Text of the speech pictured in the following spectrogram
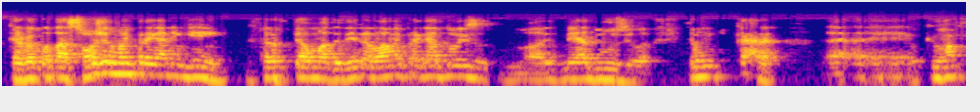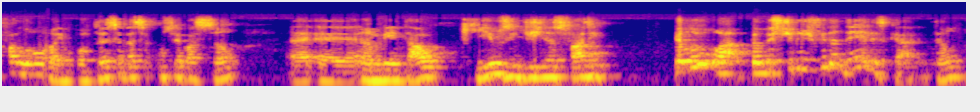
o cara vai plantar soja não vai empregar ninguém. O cara vai ter uma madeira lá, vai empregar dois, meia dúzia lá. Então, cara, é, é, o que o Rafa falou, a importância dessa conservação é, é, ambiental que os indígenas fazem pelo, pelo estilo de vida deles, cara. Então,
